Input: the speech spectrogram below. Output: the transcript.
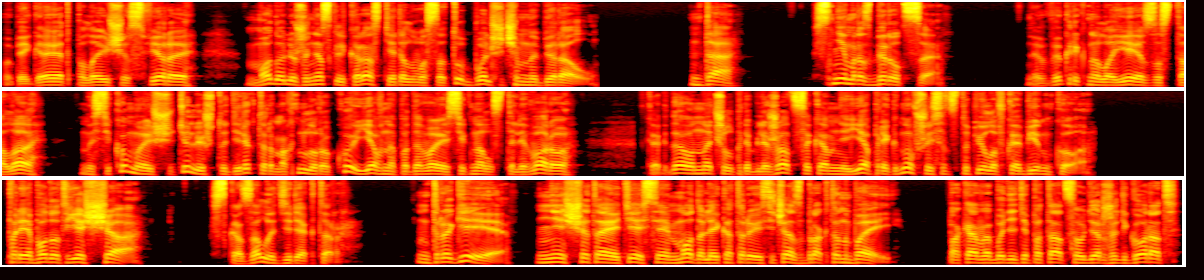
Убегая от пылающей сферы, модуль уже несколько раз терял высоту больше, чем набирал. «Да, с ним разберутся!» Выкрикнула я из-за стола, насекомые ощутили, что директор махнул рукой, явно подавая сигнал Столивару. Когда он начал приближаться ко мне, я, пригнувшись, отступила в кабинку. «Прибудут ещё!» — сказала директор. Другие, не считая те семь модулей, которые сейчас в Брактон-Бэй. Пока вы будете пытаться удержать город,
